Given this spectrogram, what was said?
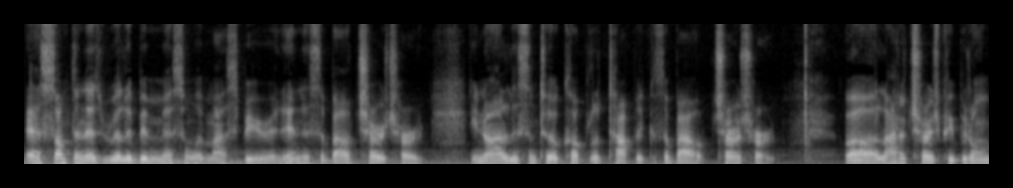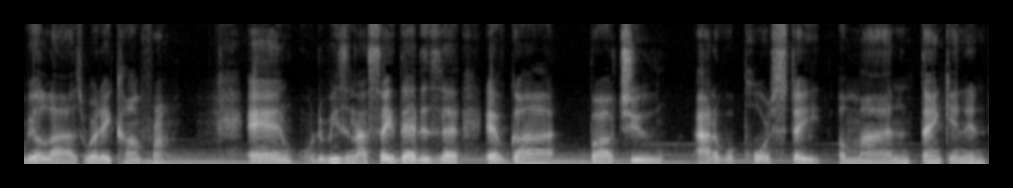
There's something that's really been messing with my spirit, and it's about church hurt. You know, I listened to a couple of topics about church hurt. Uh, a lot of church people don't realize where they come from. And the reason I say that is that if God brought you out of a poor state of mind and thinking and,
